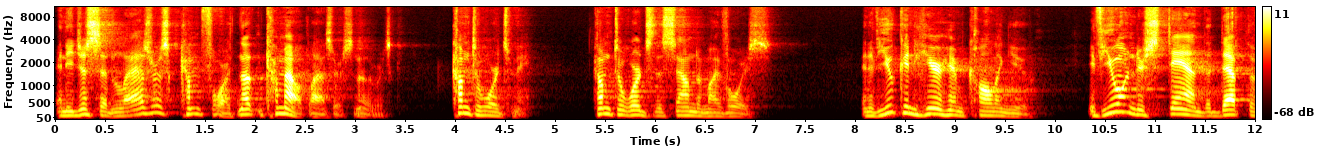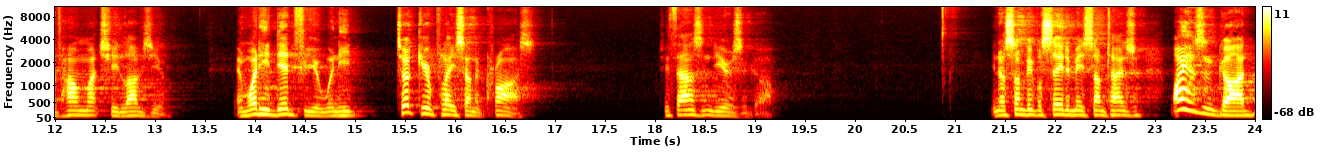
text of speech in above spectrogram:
and he just said, Lazarus, come forth. No, come out, Lazarus, in other words. Come towards me. Come towards the sound of my voice. And if you can hear him calling you, if you understand the depth of how much he loves you and what he did for you when he took your place on a cross 2,000 years ago. You know, some people say to me sometimes, why hasn't God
